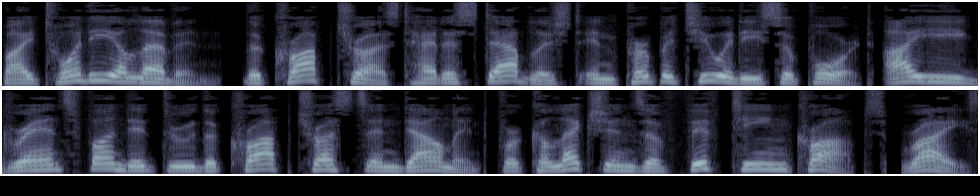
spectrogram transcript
By 2011, the Crop Trust had established in perpetuity support i.e. grants funded through the Crop Trust's endowment for collections of 15 crops, rice,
